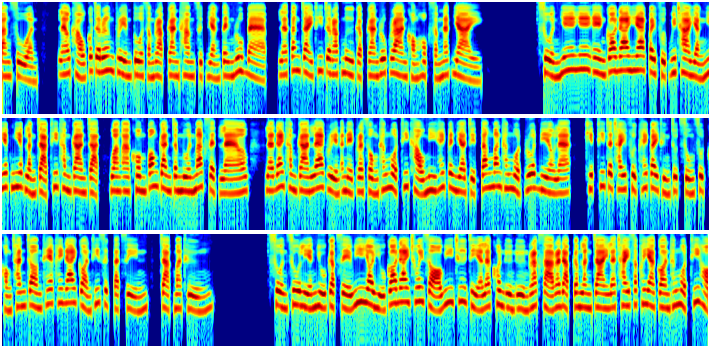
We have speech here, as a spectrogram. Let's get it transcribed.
บางส่วน แล้วเขาก็จะเริ่มเตรียมตัวสำหรับการทำศึกอย่างเต็มรูปแบบ และตั้งใจที่จะรับมือกับการรุกรานของหกสำนักใหญ่ ส่วนเย่เย่เองก็ได้แยกไปฝึกวิชาอย่างเงียบๆหลังจากที่ทำการจัด วางอาคมป้องกันจำนวนมากเสร็จแล้ว และได้ทำการแลกเหรียญอเนกประสงค์ทั้งหมดที่เขามีให้เป็นยาจิตตั้งมั่นทั้งหมดรวดเดียวและคิดที่จะใช้ฝึกให้ไปถึงจุดสูงสุดของชั้นจอมเทพให้ได้ก่อนที่ศึกตัดสินจากมาถึง ส่วนซูเหลียนอยู่กับเสวี่ยออยู่ก็ได้ช่วยสอวี่ชื่อเจียและคนอื่นๆ รักษาระดับกำลังใจและใช้ทรัพยากรทั้งหมดที่หอ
